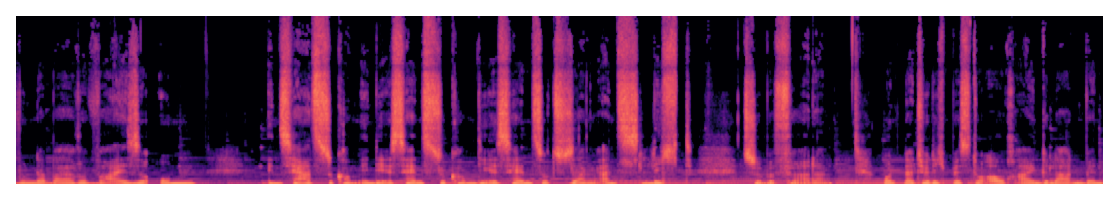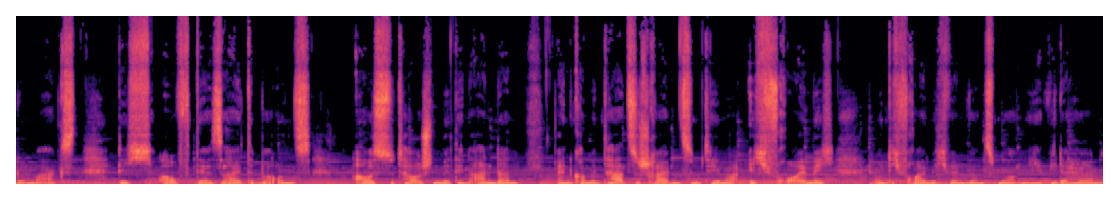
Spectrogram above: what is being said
wunderbare Weise, um ins Herz zu kommen, in die Essenz zu kommen, die Essenz sozusagen ans Licht zu befördern. Und natürlich bist du auch eingeladen, wenn du magst, dich auf der Seite bei uns auszutauschen mit den anderen, einen Kommentar zu schreiben zum Thema. Ich freue mich und ich freue mich, wenn wir uns morgen hier wieder hören.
